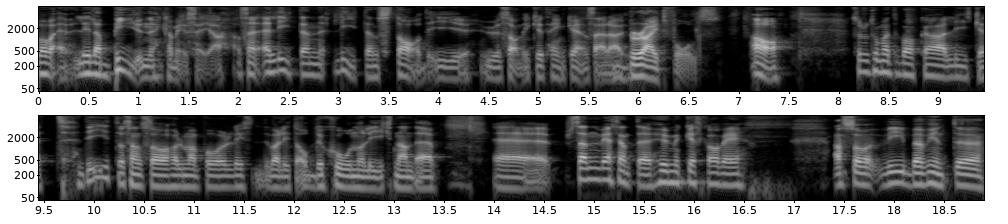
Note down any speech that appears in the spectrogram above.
vad var det? lilla byn kan man ju säga. Alltså en liten, liten stad i USA. Ni kan ju tänka en så här, Bright Falls. ja. Så då tog man tillbaka liket dit och sen så höll man på, det var lite obduktion och liknande. Eh, sen vet jag inte, hur mycket ska vi? Alltså, vi behöver ju inte...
